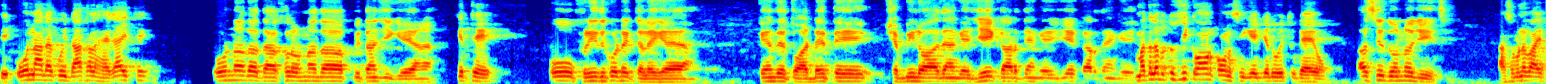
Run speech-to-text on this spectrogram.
ਤੇ ਉਹਨਾਂ ਦਾ ਕੋਈ ਦਾਖਲ ਹੈਗਾ ਇੱਥੇ? ਉਹਨਾਂ ਦਾ ਦਾਖਲ ਉਹਨਾਂ ਦਾ ਪਿਤਾ ਜੀ ਗਿਆ ਨਾ ਕਿੱਥੇ? ਉਹ ਫਰੀਦਕੋਟ ਚਲੇ ਗਿਆ ਕਹਿੰਦੇ ਤੁਹਾਡੇ ਤੇ 26 ਲਵਾ ਦਿਆਂਗੇ ਇਹ ਕਰ ਦਿਆਂਗੇ ਇਹ ਕਰ ਦਿਆਂਗੇ। ਮਤਲਬ ਤੁਸੀਂ ਕੌਣ ਕੌਣ ਸੀਗੇ ਜਦੋਂ ਇੱਥੋਂ ਗਏ ਹੋ? ਅਸੀਂ ਦੋਨੋਂ ਜੀ ਸੀ। ਹਸਬੰਡ ਵਾਈਫ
